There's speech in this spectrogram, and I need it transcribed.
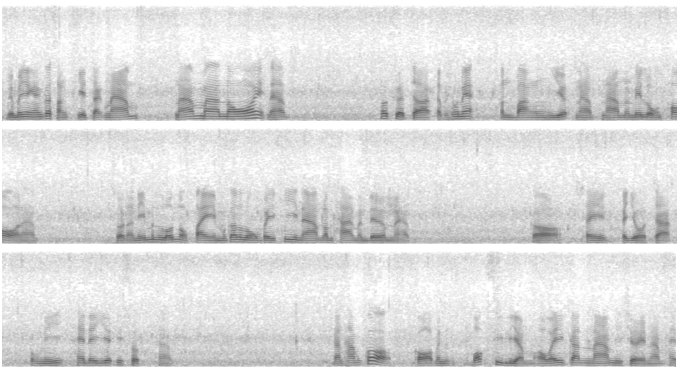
หรือไม่อย่างนั้นก็สังเกตจากน้ำน้ำมาน้อยนะครับ ก็เกิดจากไอ้พวกนี้มันบังเยอะนะครับ น้ำมันไม่ลงท่อนะครับ ส่วนอันนี้มันล้นออกไปมันก็ลงไปที่น้ำลำธารเหมือนเดิมนะครับ ก็ใช้ประโยชน์จาก ตรงนี้ให้ได้เยอะที่สุดครับ การทำก็ก่อเป็นบล็อกสี่เหลี่ยมเอาไว้กั้นน้ำเฉยๆนะครับ ให้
